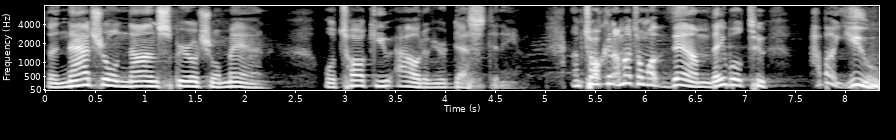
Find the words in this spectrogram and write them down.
The natural, non spiritual man will talk you out of your destiny. I'm talking, I'm not talking about them, they will too. How about you?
